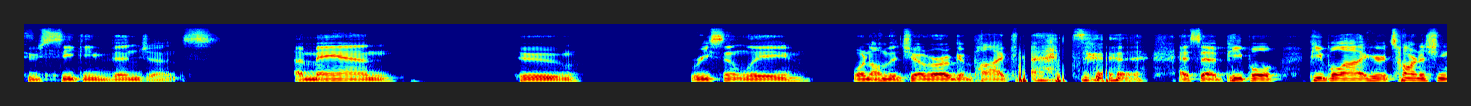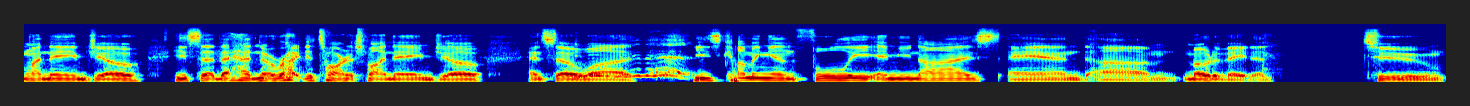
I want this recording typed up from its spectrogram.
who's seeking vengeance, a man who recently went on the Joe Rogan podcast and said, "People, people out here tarnishing my name, Joe." He said they had no right to tarnish my name, Joe. And so uh, he's coming in fully immunized and um, motivated to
